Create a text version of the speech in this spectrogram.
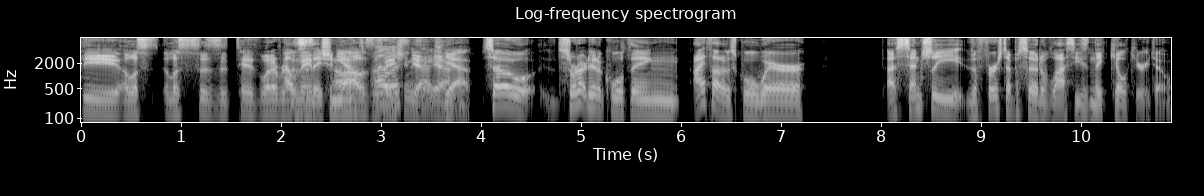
The elis- elicitive, whatever the name. Alicization, yeah. Oh, Alicization, yeah, yeah. Yeah. So Sword Art did a cool thing. I thought it was cool where essentially the first episode of last season they kill Kirito.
